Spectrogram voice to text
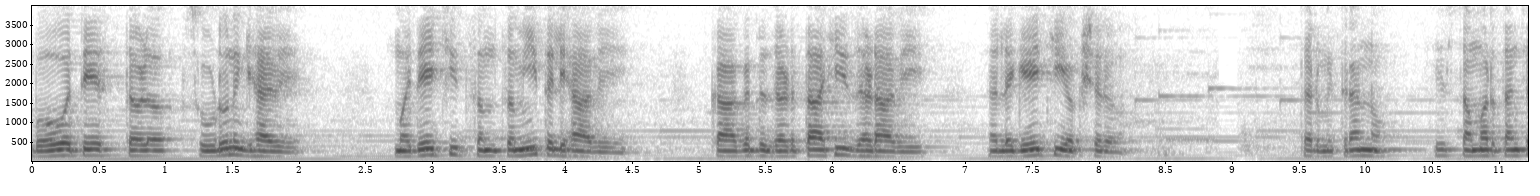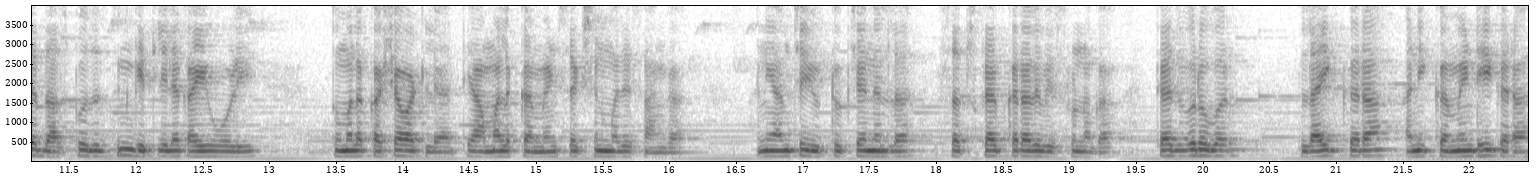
भोवते स्थळ सोडून घ्यावे मध्येची चमचमीत लिहावे कागद झडताही झडावे न लगेची अक्षर. तर मित्रांनो ही समर्थांच्या दासबोधातून घेतलेल्या काही ओळी तुम्हाला कशा वाटल्या ते आम्हाला कमेंट सेक्शनमध्ये सांगा. आणि आमच्या यूट्यूब चॅनलला सबस्क्राईब करायला विसरू नका. त्याचबरोबर लाईक करा आणि कमेंटही करा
